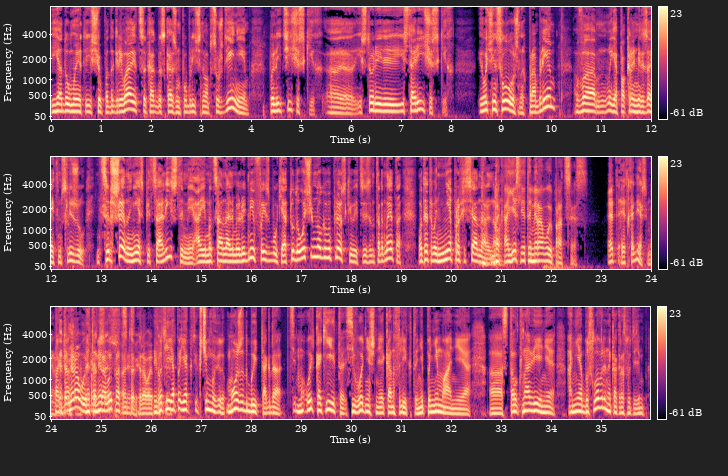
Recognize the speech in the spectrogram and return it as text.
и я думаю, это еще подогревается, как бы скажем, публичным обсуждением политических, э, истории, исторических и очень сложных проблем в, ну, я, по крайней мере, за этим слежу, совершенно не специалистами, а эмоциональными людьми в Фейсбуке. Оттуда очень много выплескивается из интернета вот этого непрофессионального. Так, а если это мировой процесс? Это, это конечно, мировой. Это мировой это процесс. мировой процесс. Это мировой И процесс. вот я, я к чему веду? Может быть тогда какие-то сегодняшние конфликты, непонимания, э, столкновения, они обусловлены как раз вот этим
